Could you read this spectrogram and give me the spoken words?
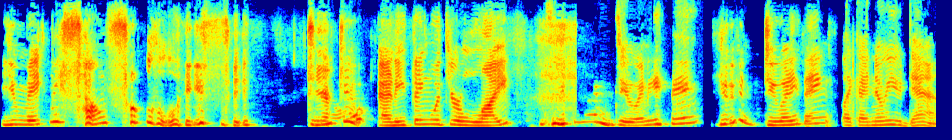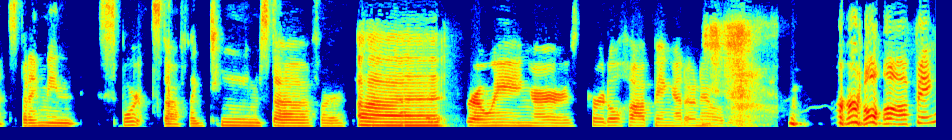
You make me sound so lazy. Do you do anything with your life? Do you even do anything? Do you even do anything? Like, I know you dance, but I mean sport stuff, like team stuff or Uh, throwing or hurdle hopping. I don't know. hurdle hopping.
